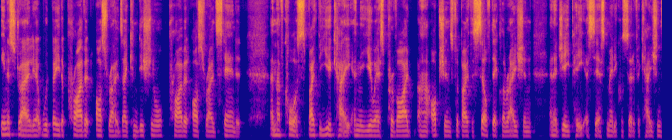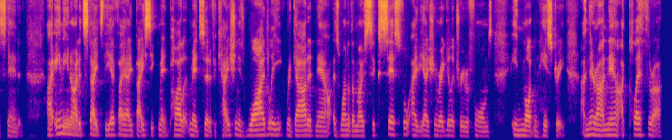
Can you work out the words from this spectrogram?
in Australia would be the private Austroads, a conditional private Austroads standard. And of course, both the UK and the US provide uh, options for both a self declaration and a GP assessed medical certification standard. Uh, in the United States, the FAA Basic Med Pilot Med certification is widely regarded now as one of the most successful aviation regulatory reforms in modern history. And there are now a plethora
